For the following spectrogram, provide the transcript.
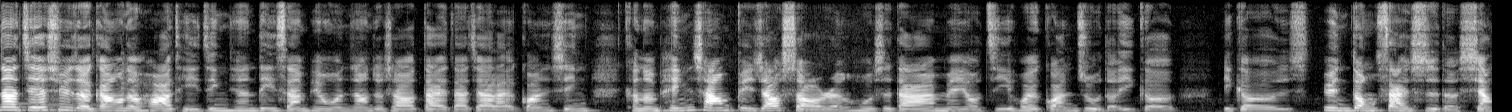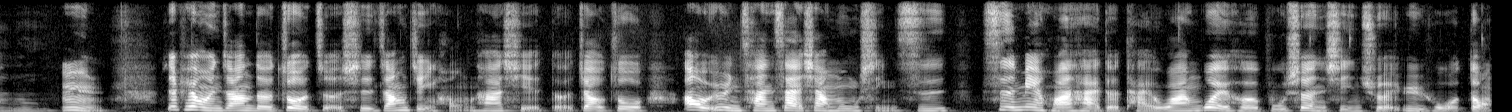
那接续着刚刚的话题，今天第三篇文章就是要带大家来关心，可能平常比较少人或是大家没有机会关注的一个一个运动赛事的项目。嗯，这篇文章的作者是张景宏，他写的叫做《奥运参赛项目行思》，四面环海的台湾为何不盛行水域活动？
